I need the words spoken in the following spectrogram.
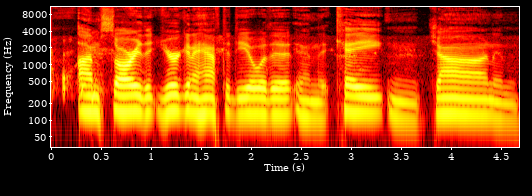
I'm sorry that you're going to have to deal with it, and that Kate and John and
